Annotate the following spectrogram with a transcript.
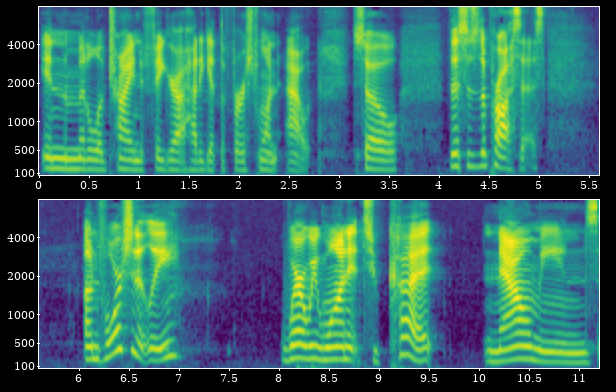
in the middle of trying to figure out how to get the first one out. So this is the process. Unfortunately, where we want it to cut now means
